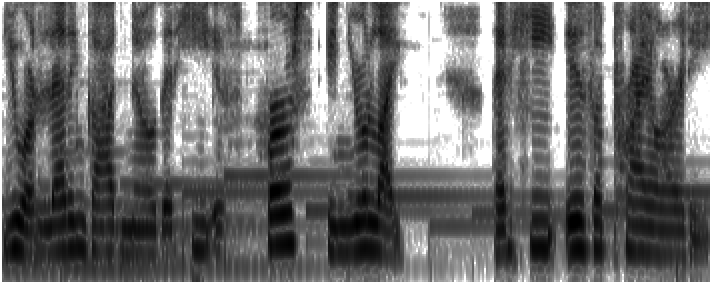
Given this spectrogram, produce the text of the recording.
you are letting God know that He is first in your life, that He is a priority.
